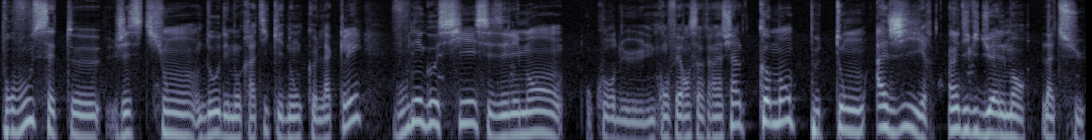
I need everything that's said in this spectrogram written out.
Pour vous, cette euh, gestion d'eau démocratique est donc la clé. Vous négociez ces éléments au cours d'une conférence internationale. Comment peut-on agir individuellement là-dessus?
